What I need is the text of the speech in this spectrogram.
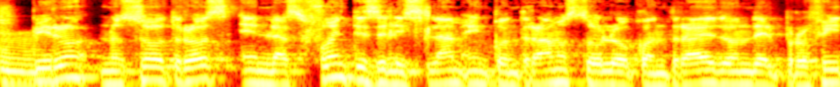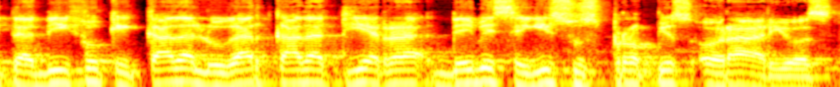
Mm. Pero nosotros en las fuentes del Islam encontramos todo lo contrario, donde el profeta dijo que cada lugar, cada tierra debe seguir sus propios horarios.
